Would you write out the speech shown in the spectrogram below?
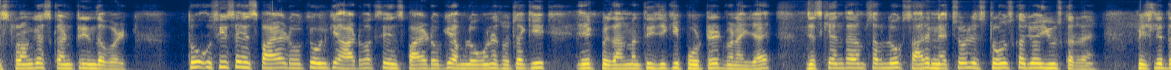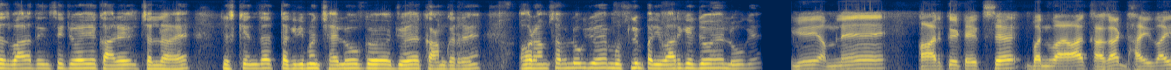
strongest country in the world तो उसी से इंस्पायर्ड होकर उनके हार्डवर्क से इंस्पायर्ड होकर हम लोगों ने सोचा कि एक प्रधानमंत्री जी की पोर्ट्रेट बनाई जाए, जिसके अंदर हम सब लोग सारे नेचुरल स्टोन्स का जो है यूज़ कर रहे हैं। पिछले दस बारह दिन से जो है ये कार्य चल रहा है, जिसके अंदर तकरीबन छः लोग जो है काम कर रहे हैं और हम सब लोग जो है मुस्लिम परिवार के जो है लोग हैं। ये हमने आर्किटेक्ट से बनवाया खागा ढाई बाई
